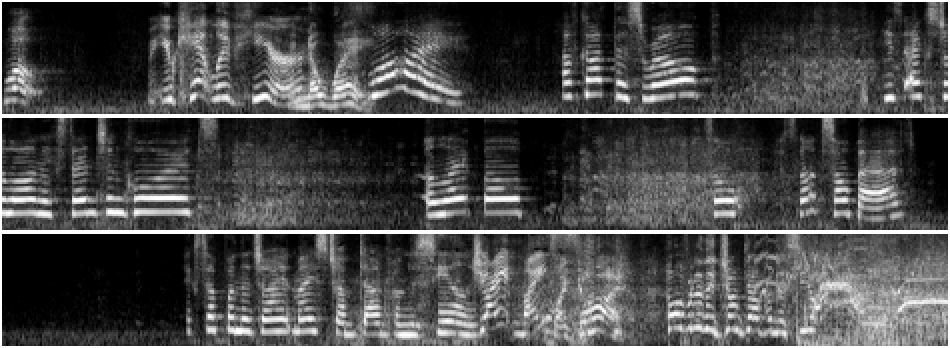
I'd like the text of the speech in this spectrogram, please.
Whoa. You can't live here. No way. Why? I've got this rope. These extra long extension cords. A light bulb. So it's not so bad. Except when the giant mice jumped down from the ceiling. Giant mice? Oh my god! How often do they jump down from the ceiling? Ah!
